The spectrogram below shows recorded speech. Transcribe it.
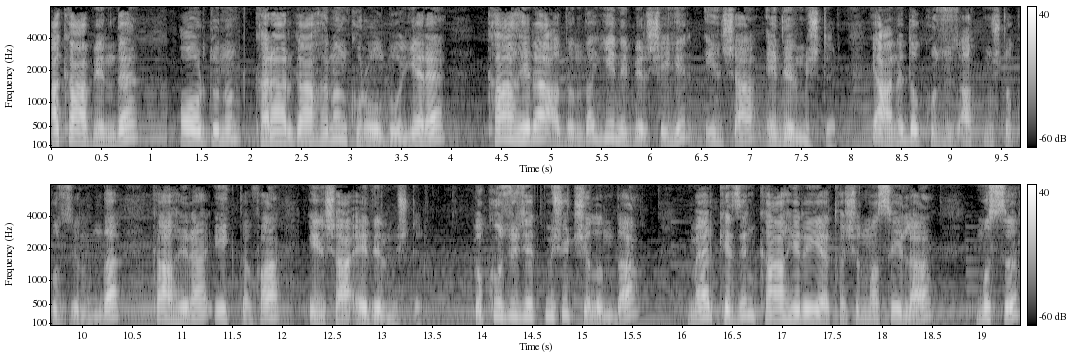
Akabinde ordunun karargahının kurulduğu yere Kahire adında yeni bir şehir inşa edilmiştir. Yani 969 yılında Kahire ilk defa inşa edilmiştir. 973 yılında merkezin Kahire'ye taşınmasıyla Mısır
